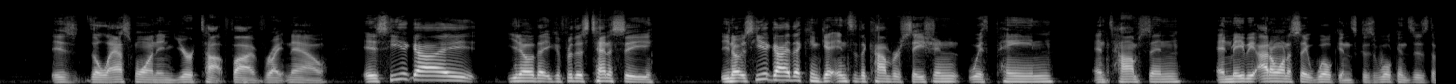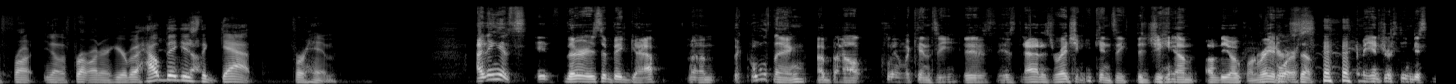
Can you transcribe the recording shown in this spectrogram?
is the last one in your top five right now. Is he a guy you know, that you could for this Tennessee, you know, is he a guy that can get into the conversation with Payne and Thompson and maybe I don't want to say Wilkins because Wilkins is the front, you know, the front runner here, but how big is yeah. the gap for him? I think it's it. There is a big gap. Um, the cool thing about Kahlil McKenzie is his dad is Reggie McKenzie, the GM of the Oakland Raiders. So it's gonna be interesting to see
